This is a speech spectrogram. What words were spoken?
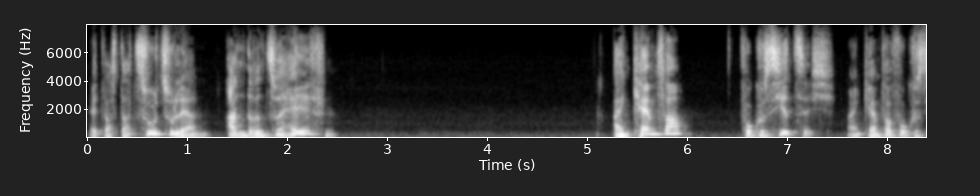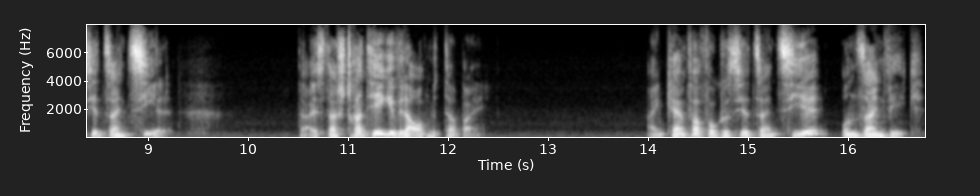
etwas dazuzulernen, anderen zu helfen. Ein Kämpfer fokussiert sich, ein Kämpfer fokussiert sein Ziel. Da ist der Stratege wieder auch mit dabei. Ein Kämpfer fokussiert sein Ziel und seinen Weg.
